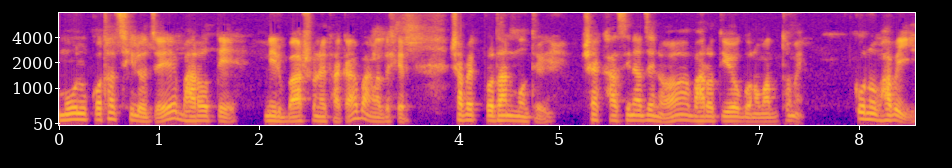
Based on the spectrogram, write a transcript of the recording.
মূল কথা ছিল যে ভারতে নির্বাসনে থাকা বাংলাদেশের সাবেক প্রধানমন্ত্রী শেখ হাসিনা যেন ভারতীয় গণমাধ্যমে কোনোভাবেই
